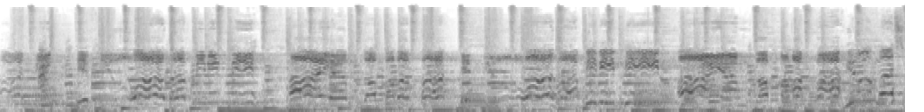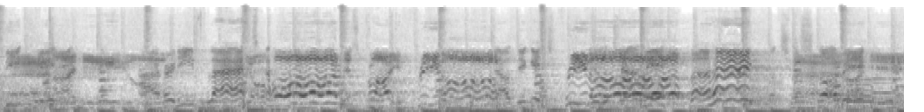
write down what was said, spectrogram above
If you are the BBP, I am the ba If you are the BBP, I am the ba You must be kidding. I heard he flash. Your heart is crying freedom. Now dig it. Freedom. You tell me, but hey, what's your story?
